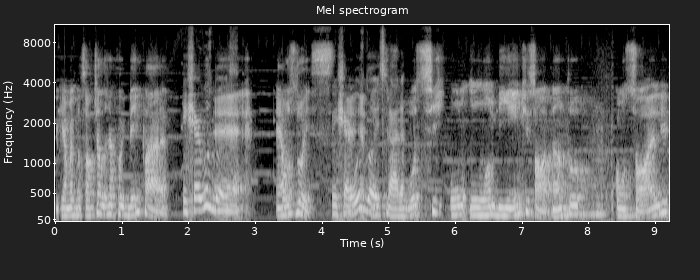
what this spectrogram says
Porque a Microsoft ela já foi bem clara. Enxerga os dois. É, é os dois. Eu enxergo é, os é dois, cara. Se fosse um, um, ambiente só, tanto console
